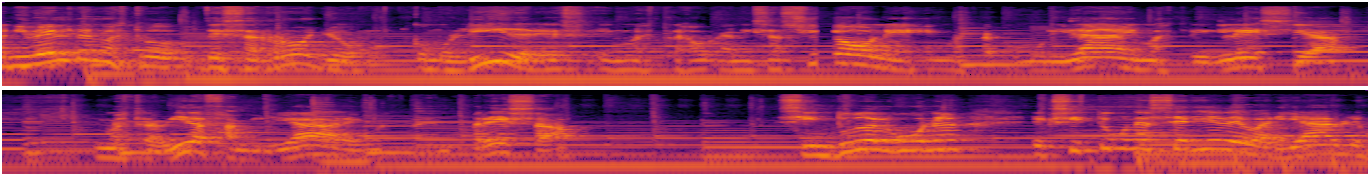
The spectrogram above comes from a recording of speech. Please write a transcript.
A nivel de nuestro desarrollo como líderes en nuestras organizaciones, en nuestra comunidad, en nuestra iglesia, en nuestra vida familiar, en nuestra empresa, sin duda alguna existe una serie de variables,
